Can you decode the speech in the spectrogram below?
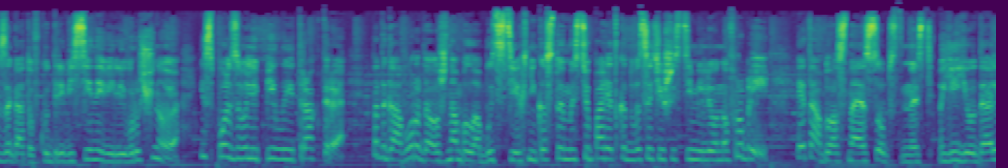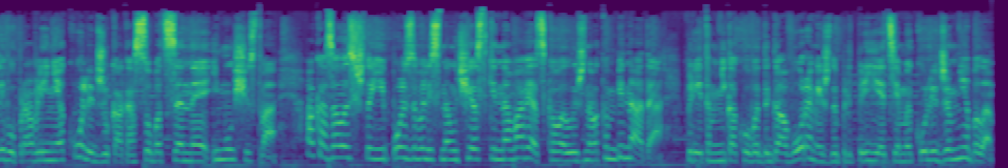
Заготовку древесины вели вручную. Использовали пилы и тракторы. По договору должна была быть техника стоимостью порядка 26 6 миллионов рублей. Это областная собственность. Ее дали в управление колледжу как особо ценное имущество. Оказалось, что ей пользовались на участке Нововятского лыжного комбината. При этом никакого договора между предприятием и колледжем не было.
